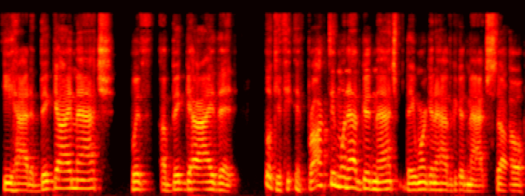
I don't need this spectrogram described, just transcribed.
He had a big guy match with a big guy that look if he, if Brock didn't want to have a good match, they weren't going to have a good match. So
